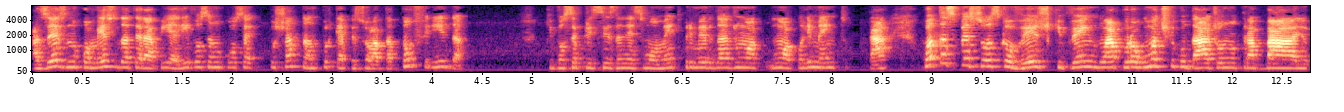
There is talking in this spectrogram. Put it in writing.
às vezes, no começo da terapia ali, você não consegue puxar tanto, porque a pessoa está tão ferida que você precisa, nesse momento, primeiro dar um, um acolhimento, tá? Quantas pessoas que eu vejo que vêm lá por alguma dificuldade, ou no trabalho,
